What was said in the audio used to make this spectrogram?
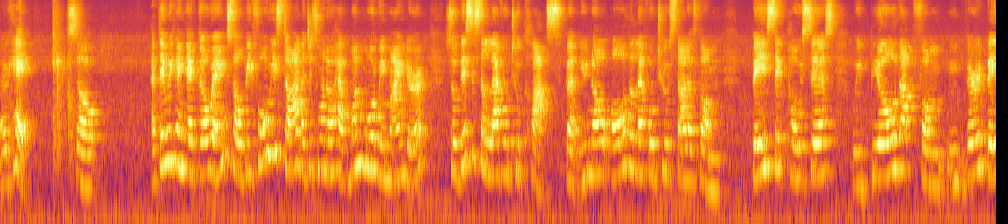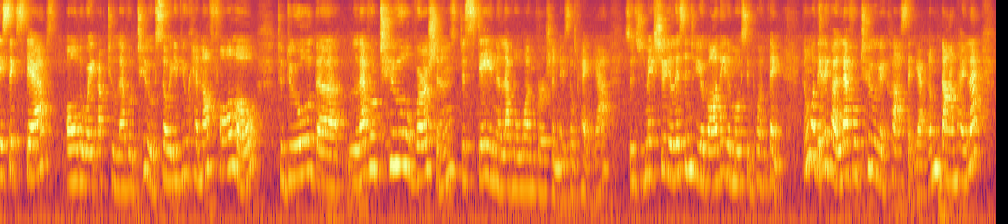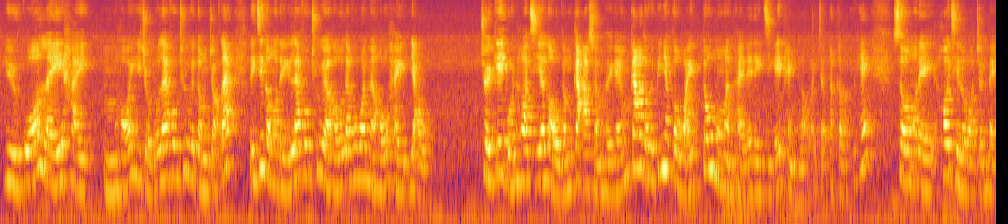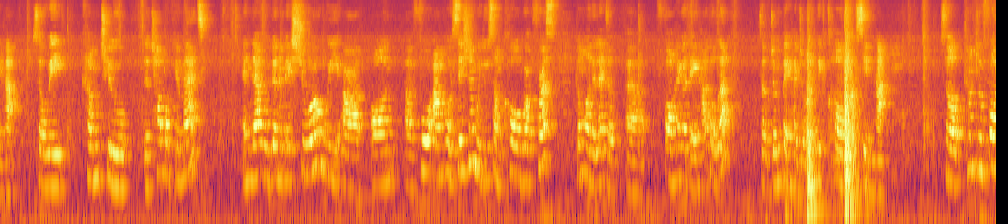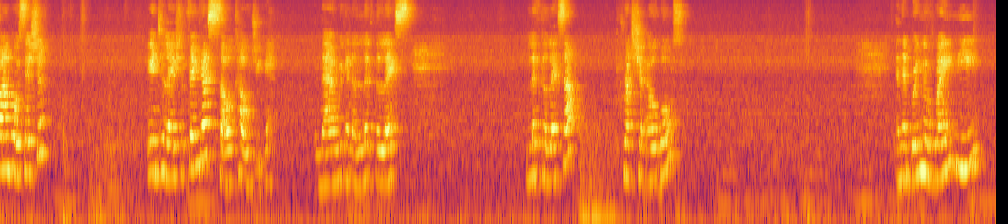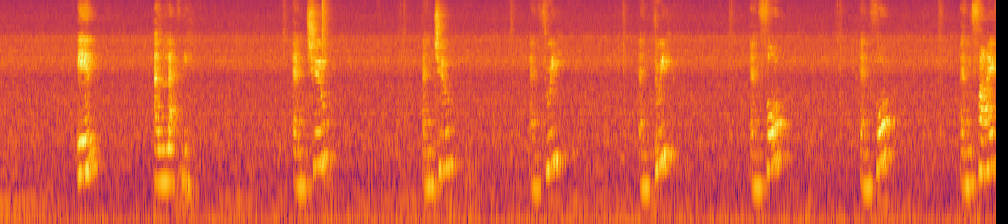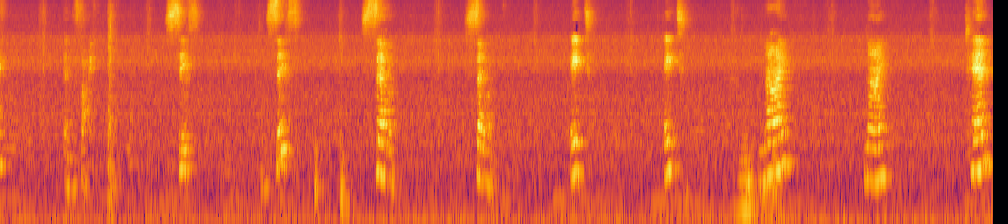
Okay, so I think we can get going. So before we start, I just want to have one more reminder. So this is a level two class, but you know all the level two started from basic poses. We build up from very basic steps all the way up to level two. So if you cannot follow to do the level two versions, just stay in the level one version is okay, yeah? So just make sure you listen to your body, the most important thing. 咁我哋呢个系 level two 嘅 class 嚟嘅，咁但系咧， 如果你係唔可以做到 level two 嘅動作咧，你知道我哋 level two 又好，level one 又好，係由最基本開始一路咁加上去嘅，咁加到去邊一個位都冇問題，你哋自己停落嚟就得㗎啦，OK？So 我哋開始啦喎，準備下。So we come to the top of your mat. And then we're going to make sure we are on a forearm position. We do some core work first. 咁我哋咧就誒、放喺個地下度啦，就準備係做一啲 core 先嚇。So come to forearm position. Interlace your fingers, so koji. And then we're gonna lift the legs. Lift the legs up, press your elbows. And then bring your right knee in and left knee. And two, and two, and three, and three, and four, and four, and five, and five, six, and six, seven, seven, eight, eight, nine, nine, ten,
